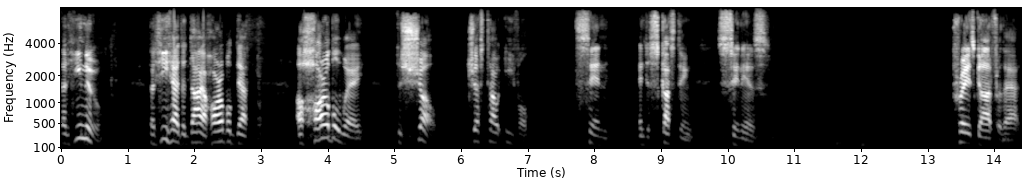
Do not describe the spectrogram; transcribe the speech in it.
that He knew that He had to die a horrible death, a horrible way to show just how evil sin and disgusting sin is. Praise God for that.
